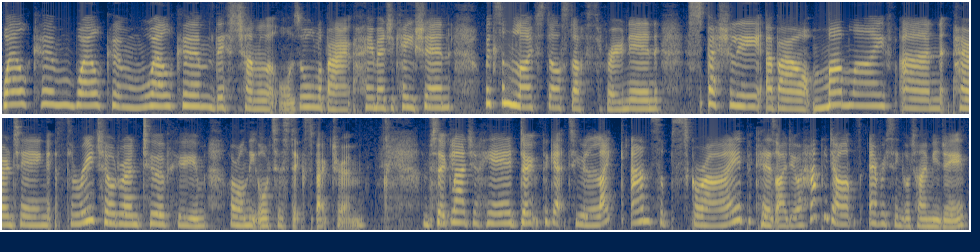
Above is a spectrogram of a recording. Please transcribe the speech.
Welcome, welcome, welcome. This channel is all about home education with some lifestyle stuff thrown in, especially about mum life and parenting three children, two of whom are on the autistic spectrum. I'm so glad you're here. Don't forget to like and subscribe because I do a happy dance every single time you do.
